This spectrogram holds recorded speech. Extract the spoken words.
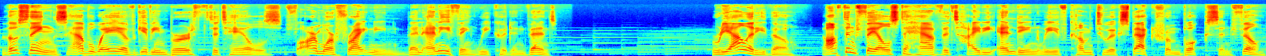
those things have a way of giving birth to tales far more frightening than anything we could invent. Reality, though, often fails to have the tidy ending we've come to expect from books and film.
